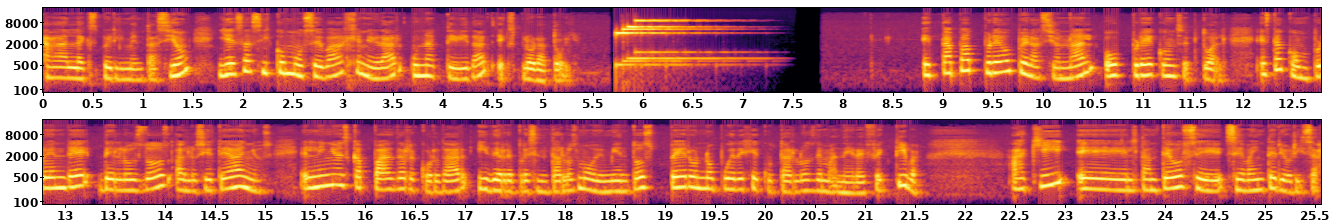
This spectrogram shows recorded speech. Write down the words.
a la experimentación y es así como se va a generar una actividad exploratoria. Etapa preoperacional o preconceptual. Esta comprende de los 2 a los 7 años. El niño es capaz de recordar y de representar los movimientos, pero no puede ejecutarlos de manera efectiva. Aquí eh, el tanteo se, se va a interiorizar.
